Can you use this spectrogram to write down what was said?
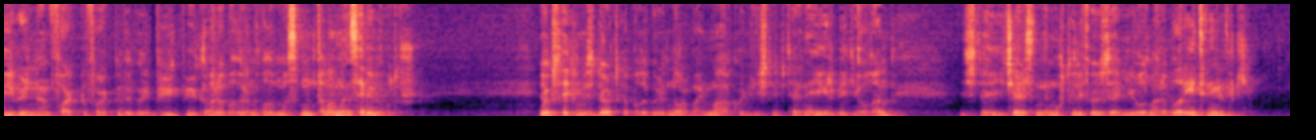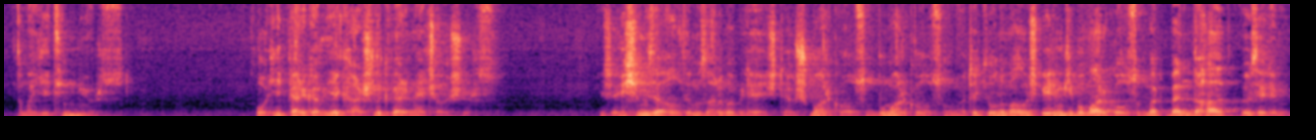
birbirinden farklı farklı ve böyle büyük büyük arabaların alınmasının tamamen sebebi budur. Yoksa hepimiz dört kapalı böyle normal, makul, işte bir tane airbag'i olan, işte içerisinde muhtelif özelliği olan arabalara yetinirdik. Ama yetinmiyoruz. O hipergamiye karşılık vermeye çalışıyoruz. İşte eşimize aldığımız araba bile işte şu marka olsun, bu marka olsun, öteki onu mu almış, benimki bu marka olsun, bak ben daha özelim,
